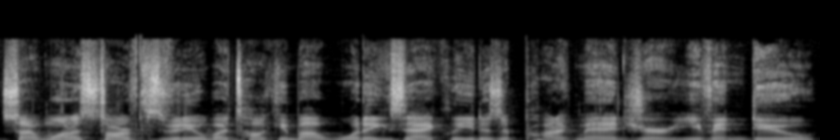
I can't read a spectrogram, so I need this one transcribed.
So I want to start this video by talking about what exactly does a product manager even do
